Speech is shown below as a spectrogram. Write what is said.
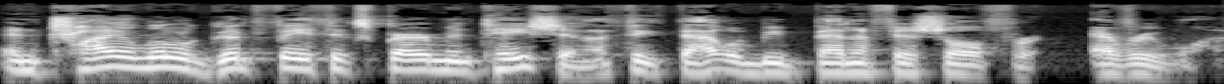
and try a little good faith experimentation. I think that would be beneficial for everyone.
